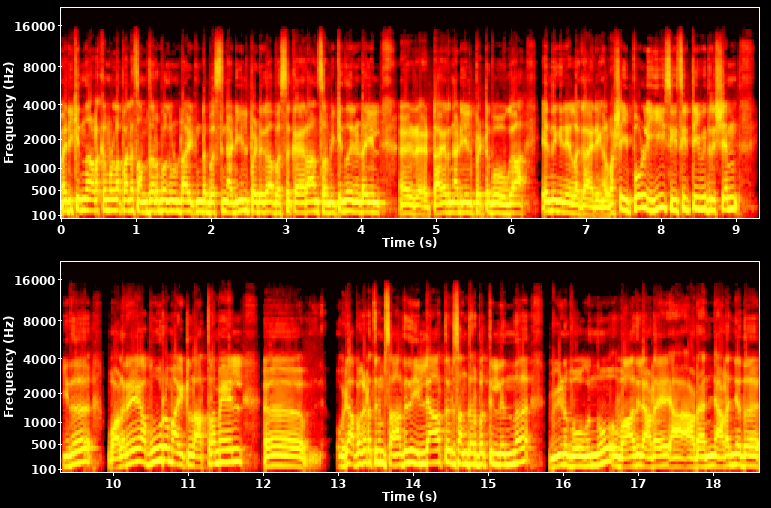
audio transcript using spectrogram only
മരിക്കുന്ന അടക്കമുള്ള പല സന്ദർഭങ്ങൾ ഉണ്ടായിട്ടുണ്ട്. ബസ്സിനടിയിൽ പെടുക ബസ് കയറാൻ ശ്രമിക്കുന്നതിനിടയിൽ ടയറിനടിയിൽ പെട്ടുപോവുക എന്നിങ്ങനെയുള്ള കാര്യങ്ങൾ. പക്ഷേ ഇപ്പോൾ ഈ സി സി ടി വി ദൃശ്യം ഇത് വളരെ അപൂർവമായിട്ടുള്ള അത്രമേൽ ഒരു അപകടത്തിനും സാധ്യതയില്ലാത്ത ഒരു സന്ദർഭത്തിൽ നിന്ന് വീണു പോകുന്നു. വാതിൽ അട അടഞ്ഞ അടഞ്ഞത്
